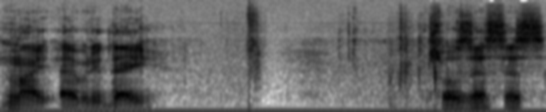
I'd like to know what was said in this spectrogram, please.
my everyday. So this is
